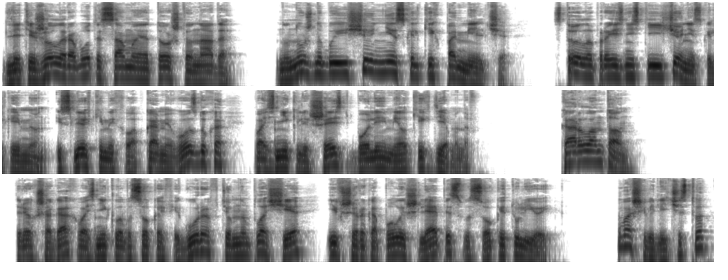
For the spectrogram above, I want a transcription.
Для тяжелой работы самое то, что надо. Но нужно бы еще нескольких помельче. Стоило произнести еще несколько имен, и с легкими хлопками воздуха возникли шесть более мелких демонов. «Карл Антон!» В трех шагах возникла высокая фигура в темном плаще и в широкополой шляпе с высокой тульей. «Ваше Величество!»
